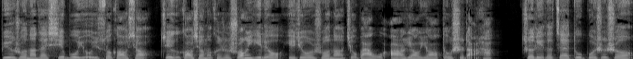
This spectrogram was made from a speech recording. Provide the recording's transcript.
比如说呢，在西部有一所高校，这个高校呢可是双一流，也就是说呢，九八五、二幺幺都是的哈。这里的在读博士生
